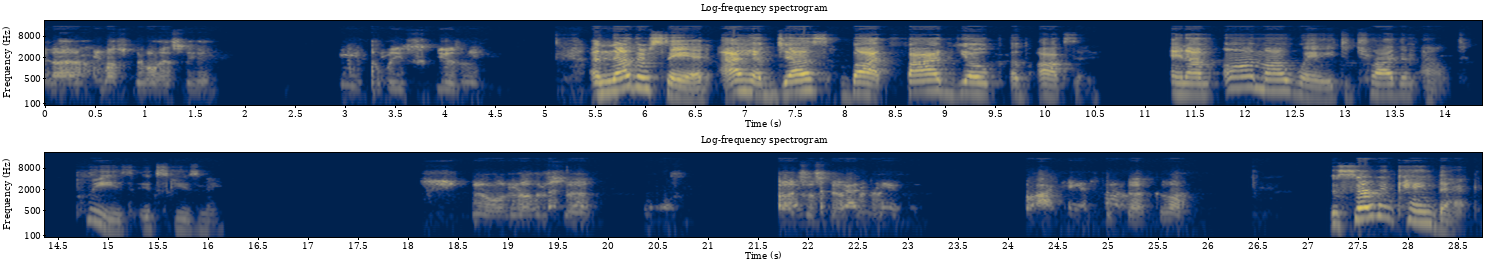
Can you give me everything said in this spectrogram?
and I must go and see it. Please excuse me. Another said, I have just bought five yoke of oxen, and I'm on my way to try them out. Please excuse me. You know, another said, I just got married. So I can't Can't. The servant came back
